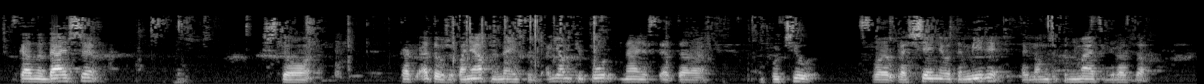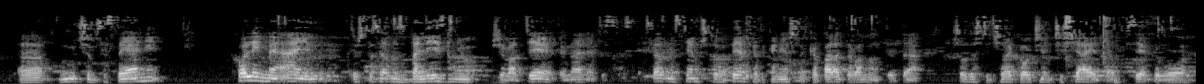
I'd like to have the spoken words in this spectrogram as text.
Сказано дальше, что как это уже понятно, да, если Йом Кипур, да, если это получил свое прощение в этом мире, тогда он уже поднимается гораздо э, в лучшем состоянии. Холи меаин, то, что связано с болезнью в животе и так далее, это связано с тем, что, во-первых, это, конечно, капарат аванот, это что-то, что человека очень очищает от всех его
